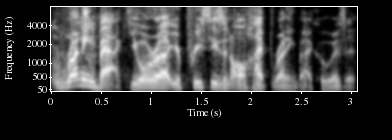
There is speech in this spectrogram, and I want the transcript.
running back, your uh, your preseason all hype running back. Who is it?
